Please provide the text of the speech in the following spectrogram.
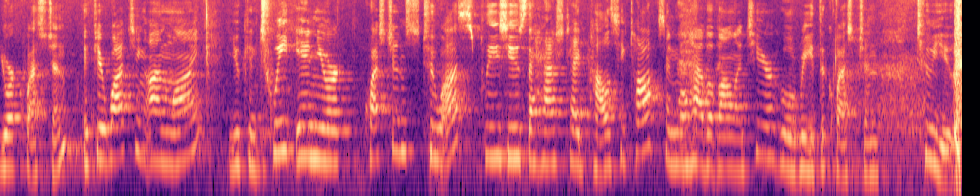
your question. If you're watching online, you can tweet in your questions to us. Please use the hashtag PolicyTalks, and we'll have a volunteer who will read the question to you.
